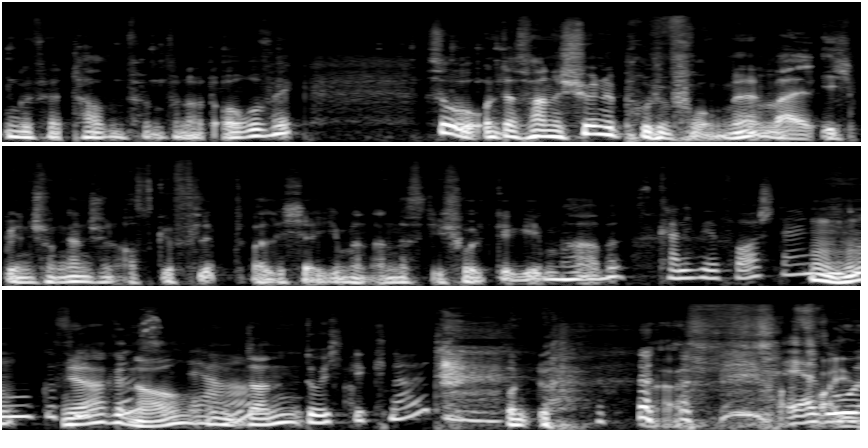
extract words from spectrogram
ungefähr 1500 Euro weg. So, und das war eine schöne Prüfung, ne? weil ich bin schon ganz schön ausgeflippt, weil ich ja jemand anders die Schuld gegeben habe. Das kann ich mir vorstellen, mhm. wie du geflippt Ja, genau. Ja, und dann durchgeknallt. Und na, ja, so,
